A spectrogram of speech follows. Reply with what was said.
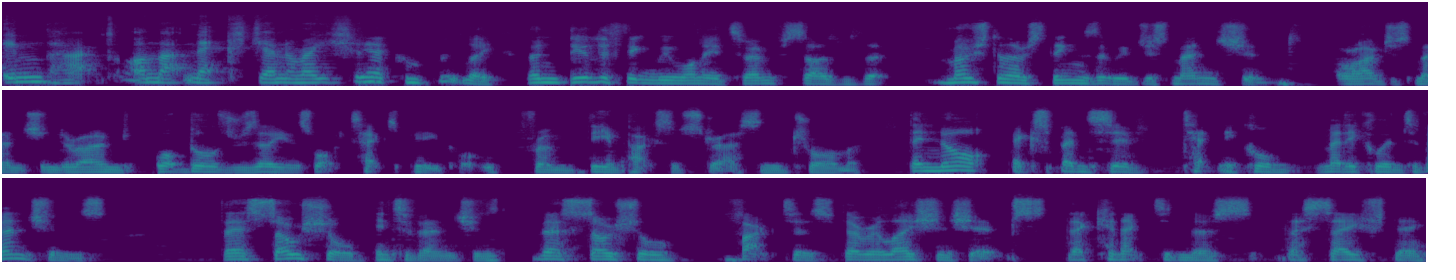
impact on that next generation. Yeah, completely. And the other thing we wanted to emphasize was that most of those things that we've just mentioned, or I've just mentioned around what builds resilience, what protects people from the impacts of stress and trauma, they're not expensive technical medical interventions. They're social interventions. They're social factors, their relationships, their connectedness, their safety.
